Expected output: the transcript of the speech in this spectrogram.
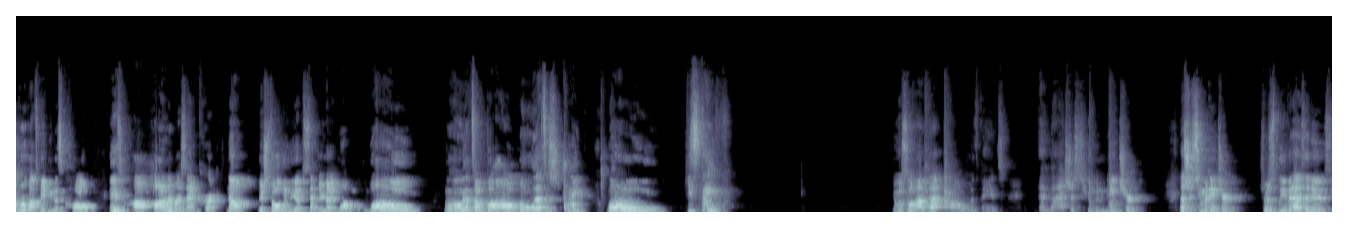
a robot's making this call is 100% correct. No, they're still going to be upset. They're like, whoa, whoa, whoa, that's a ball. Whoa, that's a strike. Whoa, he's safe. You will still have that problem with fans. And that's just human nature. That's just human nature. So just leave it as it is.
